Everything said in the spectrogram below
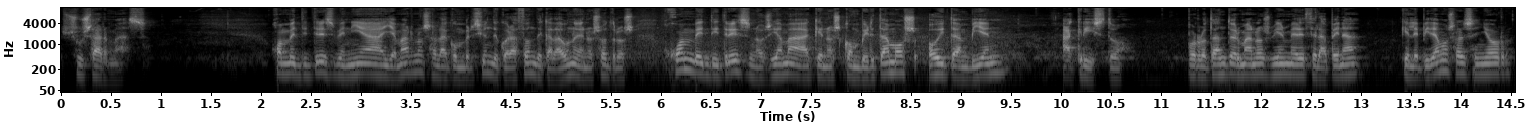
sus armas. Juan 23 venía a llamarnos a la conversión de corazón de cada uno de nosotros. Juan 23 nos llama a que nos convirtamos hoy también a Cristo. Por lo tanto, hermanos, bien merece la pena que le pidamos al Señor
